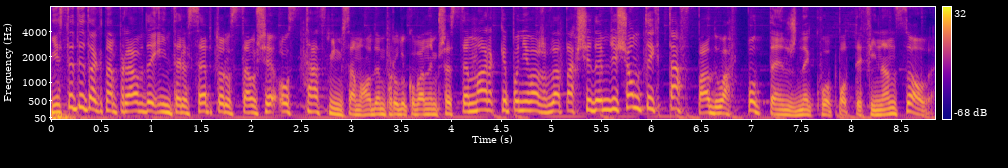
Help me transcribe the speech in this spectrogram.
Niestety tak naprawdę Interceptor stał się ostatnim samochodem produkowanym przez tę markę, ponieważ w latach 70. ta wpadła w potężne kłopoty finansowe.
